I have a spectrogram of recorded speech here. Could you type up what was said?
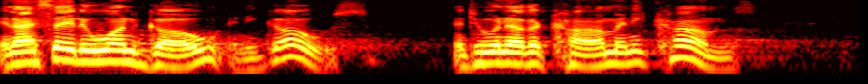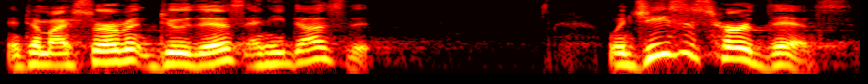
And I say to one, Go, and he goes, and to another, Come, and he comes, and to my servant, Do this, and he does it. When Jesus heard this,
